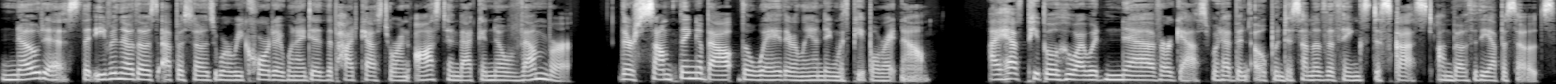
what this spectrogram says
notice that even though those episodes were recorded when I did the podcast tour in Austin back in November, there's something about the way they're landing with people right now. I have people who I would never guess would have been open to some of the things discussed on both of the episodes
